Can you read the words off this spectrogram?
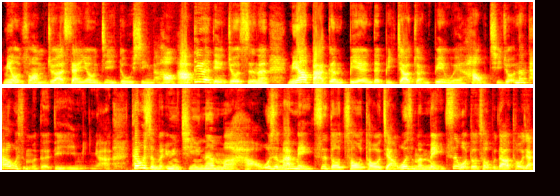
没有错，我们就要善用嫉妒心了哈。好，第二点就是呢，你要把跟别人的比较转变为好奇，就那他为什么得第一名啊？他为什么运气那么好？为什么他每次都抽头奖？为什么每次我都抽不到头奖？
